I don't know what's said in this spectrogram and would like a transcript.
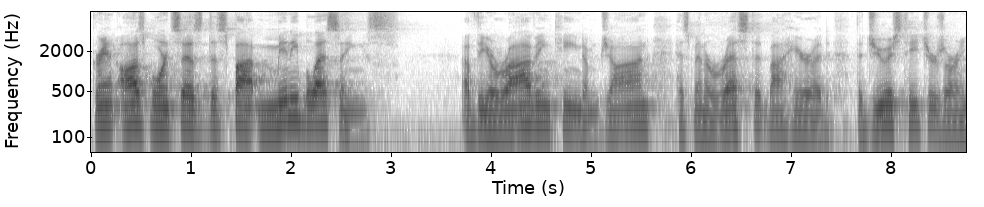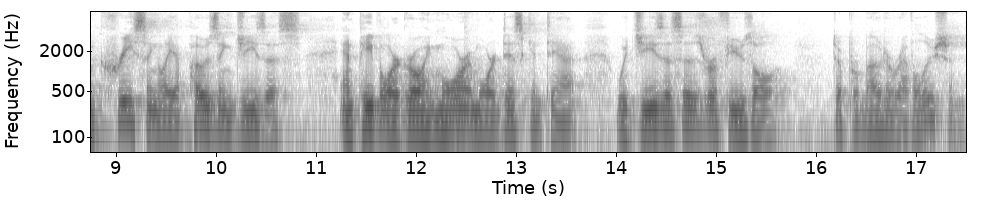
Grant Osborne says, despite many blessings, of the arriving kingdom, John has been arrested by Herod. The Jewish teachers are increasingly opposing Jesus, and people are growing more and more discontent with Jesus' refusal to promote a revolution.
